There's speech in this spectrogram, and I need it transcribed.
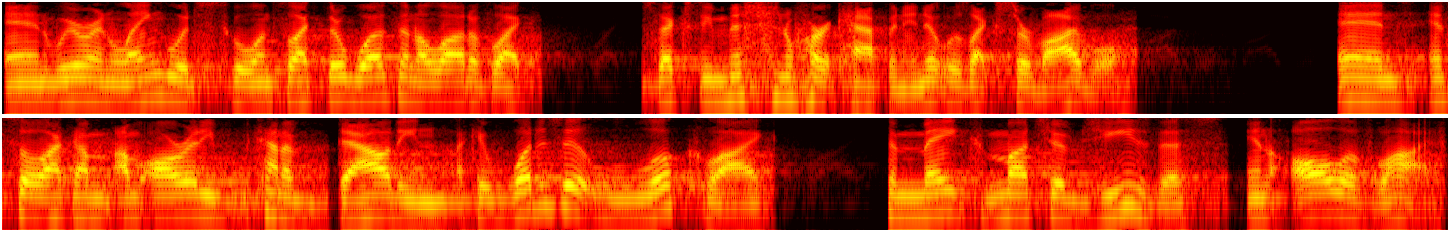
and we were in language school. And so like there wasn't a lot of like sexy mission work happening. It was like survival. And, and so like I'm, I'm already kind of doubting, okay, what does it look like to make much of Jesus in all of life?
